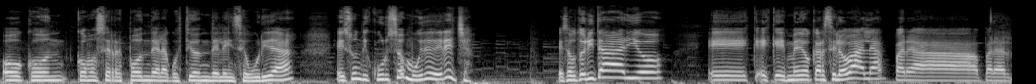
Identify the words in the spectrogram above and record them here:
o con cómo se responde a la cuestión de la inseguridad, es un discurso muy de derecha. Es autoritario, eh, es, que es medio cárcelo-bala, para, para Ah, Me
